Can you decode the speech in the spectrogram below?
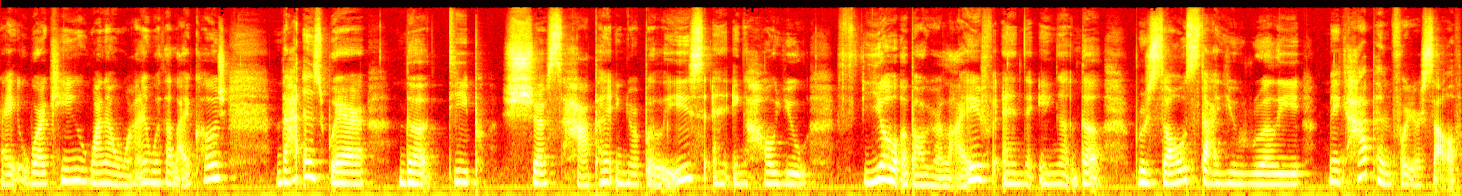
right? Working one on one with a life coach, that is where the deep shifts happen in your beliefs and in how you feel about your life and in the results that you really make happen for yourself.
